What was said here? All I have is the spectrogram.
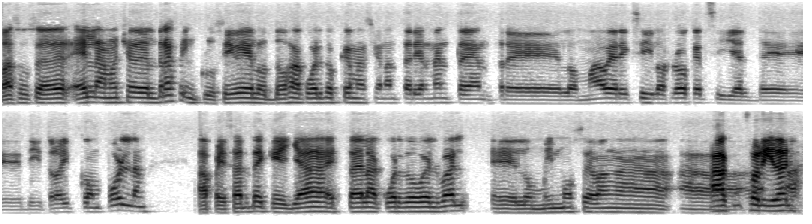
va a suceder en la noche del draft, inclusive los dos acuerdos que mencioné anteriormente entre los Mavericks y los Rockets y el de Detroit con Portland, a pesar de que ya está el acuerdo verbal, eh, los mismos se van a, a, consolidar.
